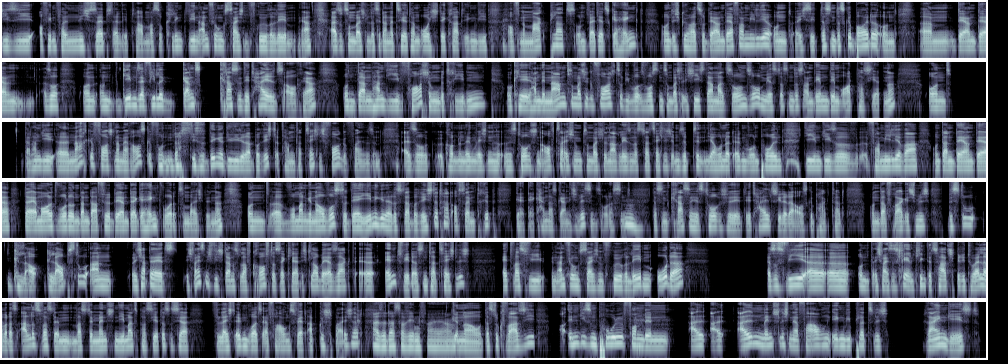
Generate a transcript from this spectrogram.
die sie auf jeden Fall nicht selbst erlebt haben, was so klingt wie in Anführungszeichen frühere Leben, ja. Also zum Beispiel, dass sie dann erzählt haben, oh, ich stehe gerade irgendwie auf einem Marktplatz und werde jetzt gehängt und ich gehöre zu der und der Familie und ich sehe das und das Gebäude und ähm, der und der, also und, und geben sehr viele ganz krasse Details auch, ja. Und dann haben die Forschung betrieben, okay, haben den Namen zum Beispiel geforscht, so die wussten zum Beispiel, ich hieß damals so und so, mir ist das und das an dem dem Ort passiert, ne? Und dann haben die äh, nachgeforscht und haben herausgefunden, dass diese Dinge, die die da berichtet haben, tatsächlich vorgefallen sind. Also konnten in irgendwelchen historischen Aufzeichnungen zum Beispiel nachlesen, dass tatsächlich im 17. Jahrhundert irgendwo in Polen die und diese Familie war und dann der und der da ermordet wurde und dann dafür der und der gehängt wurde zum Beispiel. Ne? Und äh, wo man genau wusste, derjenige, der das da berichtet hat auf seinem Trip, der, der kann das gar nicht wissen. So. Das, sind, mhm. das sind krasse historische Details, die der da ausgepackt hat. Und da frage ich mich, bist du Glaub, glaubst du an, ich habe ja jetzt, ich weiß nicht, wie Stanislav Grof das erklärt, ich glaube, er sagt, äh, entweder es sind tatsächlich etwas wie, in Anführungszeichen, frühere Leben oder es ist wie, äh, äh, und ich weiß, es klingt, klingt jetzt hart spirituell, aber das alles, was dem, was dem Menschen jemals passiert ist, ist ja vielleicht irgendwo als Erfahrungswert abgespeichert. Also das auf jeden Fall, ja. Genau, dass du quasi in diesem Pool von den all, all, allen menschlichen Erfahrungen irgendwie plötzlich reingehst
